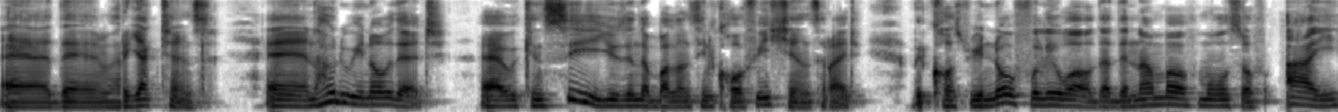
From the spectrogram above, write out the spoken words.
uh, the reactants. And how do we know that? Uh, we can see using the balancing coefficients, right? Because we know fully well that the number of moles of I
